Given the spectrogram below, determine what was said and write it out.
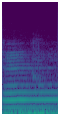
Mm.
